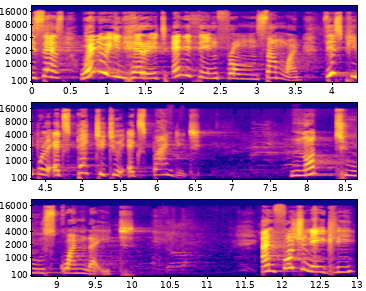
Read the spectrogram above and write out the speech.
It says, when you inherit anything from someone, these people expect you to expand it, not to squander it. Unfortunately,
